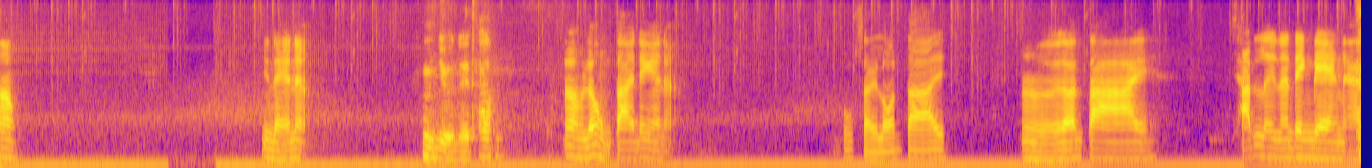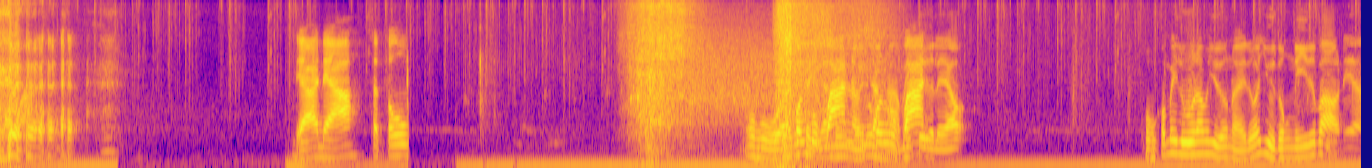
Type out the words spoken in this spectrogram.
อ้าว อยู่ไหนเนี่ยอยู่ในถ้อ้าวแล้วผมตายได้ไงน่ะ สงสัยร้อนตาย เออแล้วตาย ชัดเลยนะแดงๆเนี่ยอะไรวะำ เดี๋ยวเดี๋ยวศัตรู โอ้โหมีคนบุกบ้านเหรอเหมือนมีจะคนบุหากไม่บ้าน เจอแล้ว ผมก็ไม่รู้นะมันอยู่ตรงไหนหรือว่าอยู่ตรงนี้หรือเปล่าเนี่ย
